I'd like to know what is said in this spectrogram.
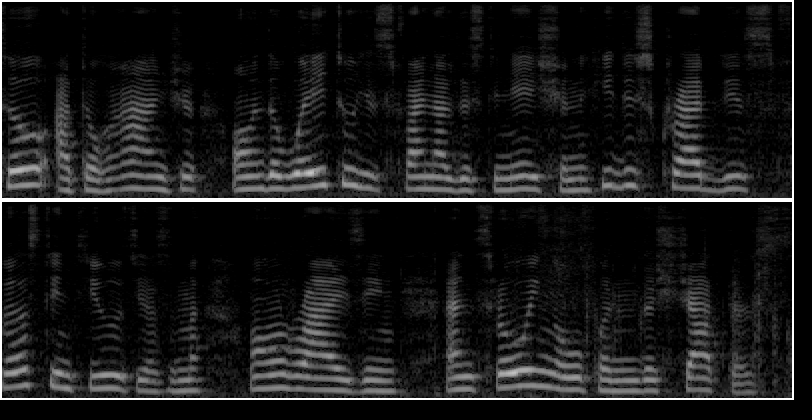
So, at Orange, on the way to his final destination, he described his first enthusiasm on rising and throwing open the shutters.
